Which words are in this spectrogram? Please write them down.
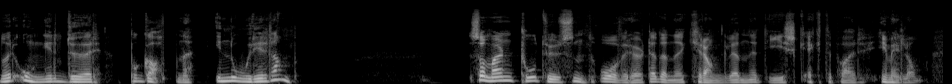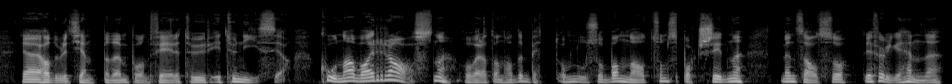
når unger dør på gatene i Nord-Irland? Sommeren 2000 overhørte jeg denne krangelen et irsk ektepar imellom. Jeg hadde blitt kjent med dem på en ferietur i Tunisia. Kona var rasende over at han hadde bedt om noe så banalt som sportssidene, mens altså det ifølge henne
